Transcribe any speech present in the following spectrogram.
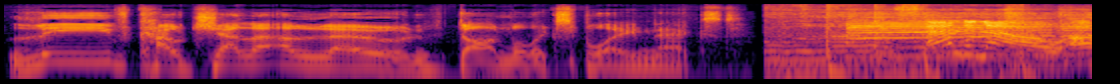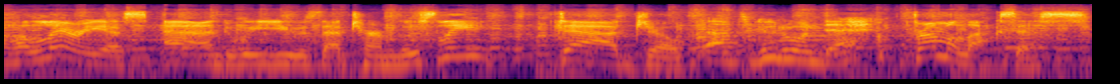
leave Coachella alone. Dawn will explain next. And now, a hilarious, and we use that term loosely, dad joke. That's a good one, Dad. From Alexis.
